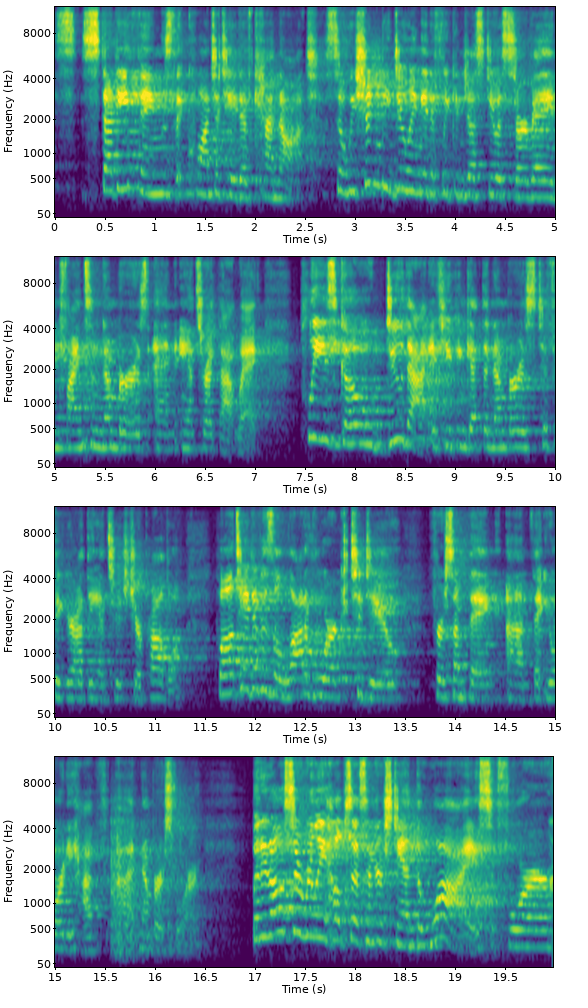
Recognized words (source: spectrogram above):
study things that quantitative cannot. So we shouldn't be doing it if we can just do a survey and find some numbers and answer it that way. Please go do that if you can get the numbers to figure out the answers to your problem. Qualitative is a lot of work to do for something um, that you already have uh, numbers for. But it also really helps us understand the whys for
